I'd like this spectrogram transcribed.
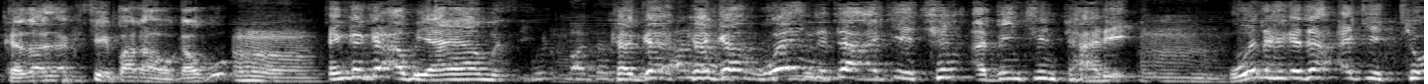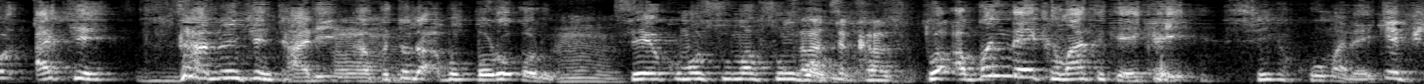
kaza aka ce fara hauka ko? In kaga abu ya ya mutsi kaga kaga wanda da ake cin abincin tare wanda kaga da ake ake zaluncin tare a fito da abin baro baro sai kuma su ma sun to abin da ya kamata ka yi kai sai ka koma da gefe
